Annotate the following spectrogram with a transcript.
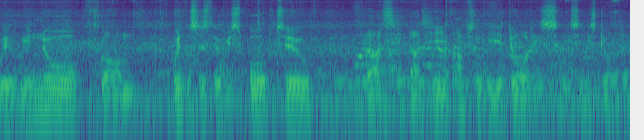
We, we know from witnesses that we spoke to that, that he absolutely adored his, his, his daughter.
